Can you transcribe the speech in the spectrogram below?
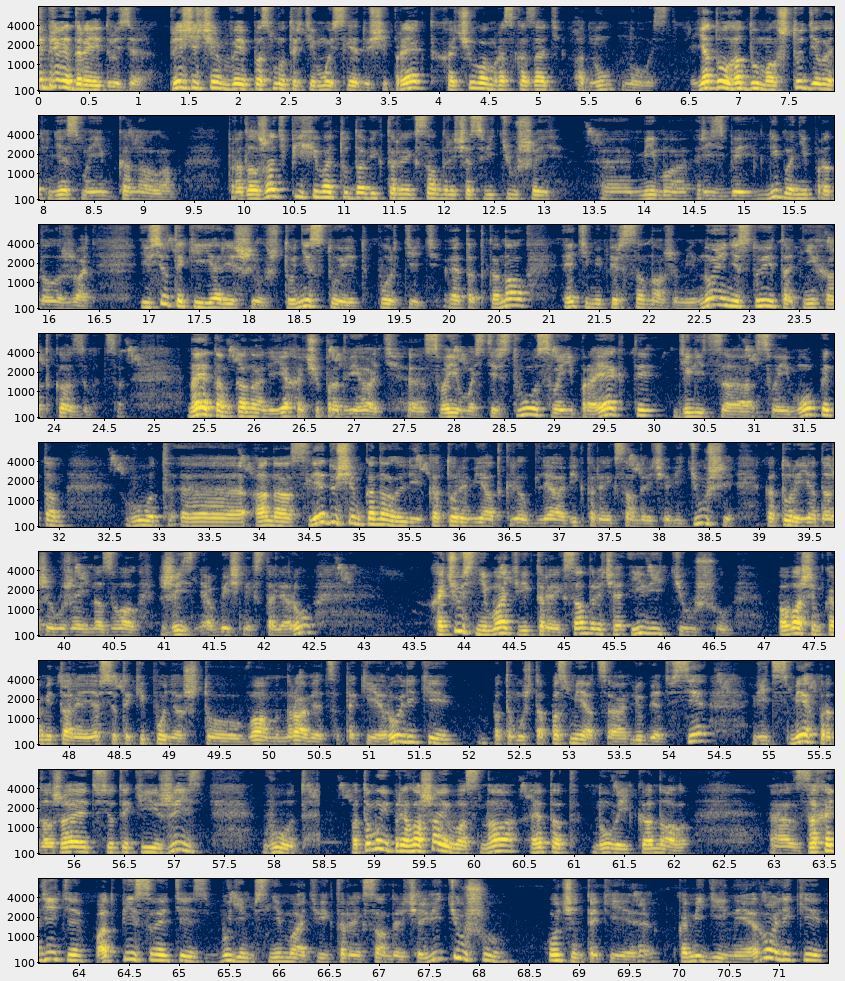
Всем привет, дорогие друзья! Прежде чем вы посмотрите мой следующий проект, хочу вам рассказать одну новость. Я долго думал, что делать мне с моим каналом. Продолжать впихивать туда Виктора Александровича с Витюшей э, мимо резьбы, либо не продолжать. И все-таки я решил, что не стоит портить этот канал этими персонажами, но и не стоит от них отказываться. На этом канале я хочу продвигать э, свое мастерство, свои проекты, делиться своим опытом. Вот. Э, а на следующем канале, которым я открыл для Виктора Александровича Витюши, который я даже уже и назвал «Жизнь обычных столяров», хочу снимать Виктора Александровича и Витюшу. По вашим комментариям я все-таки понял, что вам нравятся такие ролики, потому что посмеяться любят все, ведь смех продолжает все-таки жизнь. Вот. Потому и приглашаю вас на этот новый канал. Э, заходите, подписывайтесь, будем снимать Виктора Александровича Витюшу, очень такие комедийные ролики,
